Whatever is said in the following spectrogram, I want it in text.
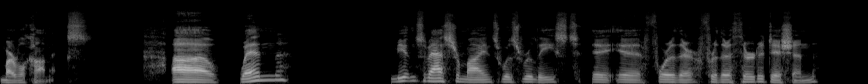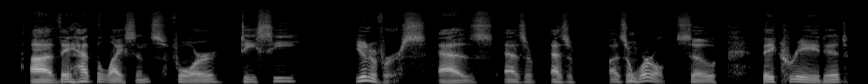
Marvel Comics. Uh, when Mutants Masterminds was released uh, for their for their third edition, uh, they had the license for DC Universe as as a as a as a Hmm. world. So they created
